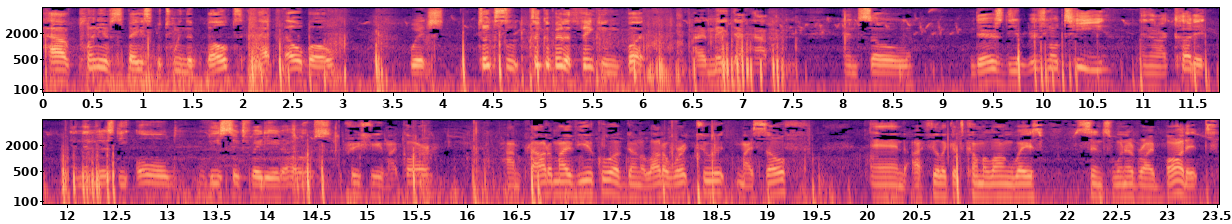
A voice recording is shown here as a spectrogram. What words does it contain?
have plenty of space between the belt and that elbow which took took a bit of thinking, but I made that happen. And so there's the original T, and then I cut it, and then there's the old V6 radiator hose. Appreciate my car. I'm proud of my vehicle. I've done a lot of work to it myself, and I feel like it's come a long ways since whenever I bought it.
